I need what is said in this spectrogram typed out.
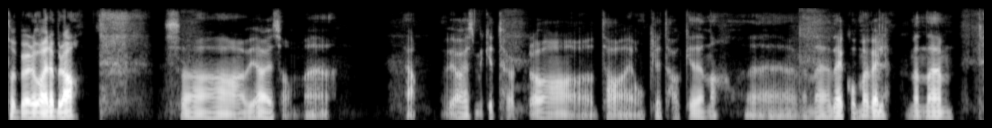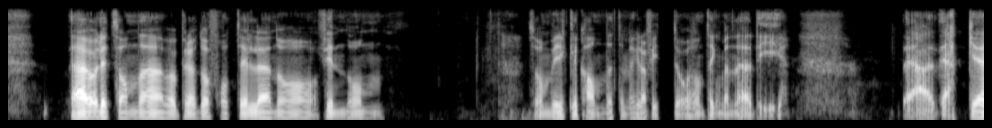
så bør det være bra. Så vi har liksom Ja, vi har liksom ikke turt å ta ordentlig tak i det ennå. Men det, kommer vel. Men det er jo litt sånn Vi har prøvd å få til noe Finne noen som virkelig kan dette med graffiti og sånne ting, men de det er, det, er ikke,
